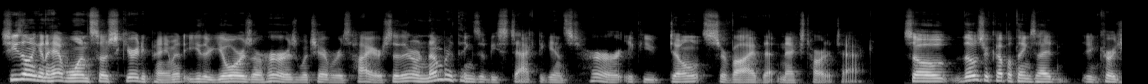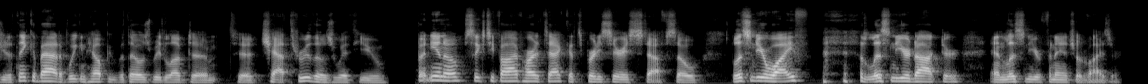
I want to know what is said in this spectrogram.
she's only going to have one Social Security payment, either yours or hers, whichever is higher. So there are a number of things that would be stacked against her if you don't survive that next heart attack. So those are a couple of things I'd encourage you to think about. If we can help you with those, we'd love to to chat through those with you. But you know, 65 heart attack, that's pretty serious stuff. So listen to your wife, listen to your doctor, and listen to your financial advisor.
